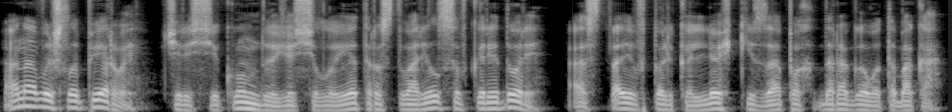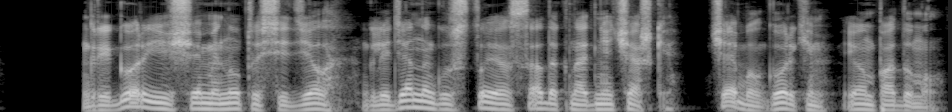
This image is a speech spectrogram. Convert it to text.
Она вышла первой. Через секунду ее силуэт растворился в коридоре, оставив только легкий запах дорогого табака. Григорий еще минуту сидел, глядя на густой осадок на дне чашки. Чай был горьким, и он подумал.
